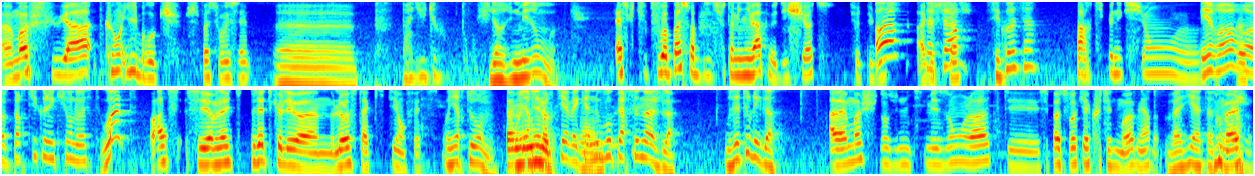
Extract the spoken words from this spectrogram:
Euh, moi, je suis à Camp Hillbrook. Je sais pas si vous savez. Euh... pff, pas du tout. Je suis dans une maison, moi. Est-ce que tu, tu vois pas sur, sur ta minimap euh, des chiottes Oh Ah, Ça charge C'est quoi ça? Partie connexion. euh, Erreur, Lost. euh, partie connexion Lost. What? Ah, c'est- à mon avis peut-être que les, euh, le host a quitté en fait. On y retourne. On est reparti avec un Ouais. nouveau personnage là. Vous êtes où les gars? Ah bah moi je suis dans une petite maison là, t'es- c'est pas toi qui est à côté de moi, merde. Vas-y, attends. attends, Dommage.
